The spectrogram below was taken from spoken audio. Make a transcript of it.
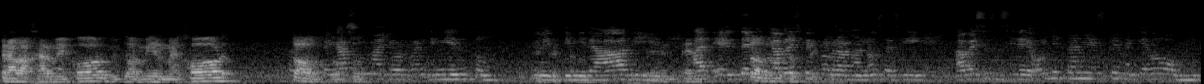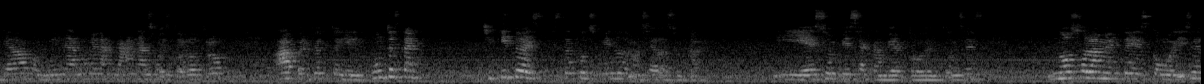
trabajar mejor, dormir mejor, para todo. Que tengas todo, un mayor rendimiento en la intimidad y a- el de lo que habla este programa, ¿no? O sea, si a veces así de, oye Tania, es que me quedo, me queda dormida, no me dan ganas o esto, lo otro. Ah, perfecto. Y el punto está chiquito es, estás consumiendo demasiado azúcar. Y eso empieza a cambiar todo. Entonces, no solamente es como dices,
